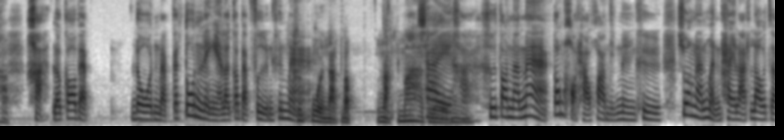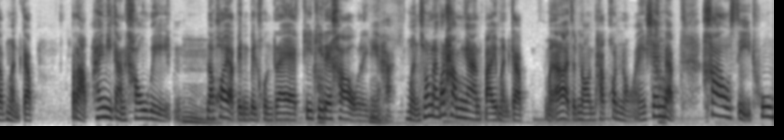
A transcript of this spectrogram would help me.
ครับค่ะ แล้วก็แบบโดนแบบกระตุ้นอะไรเงี้ยแล้วก็แบบฟื้นขึ้นมาคือป่วยหนักแบบหนักมากเลยใช่ไหมค่ะ คือตอนนั้นน่ะต้องขอเท้าความนิดนึงคือ ช่วงนั้นเหมือนไทยรัฐเราจะเหมือนกับ ปรับให้มีการเข้าเวรอืมแล้วพลอยอะเป็นเป็นคนแรกที่ที่ได้เข้าอะไรอย่างเงี้ยค่ะ เหมือนช่วงนั้นก็ทำงานไปเหมือนกับเหมือนอาจจะนอนพักผ่อนน้อย เช่นครับแบบเข้าสี่ทุ่ม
